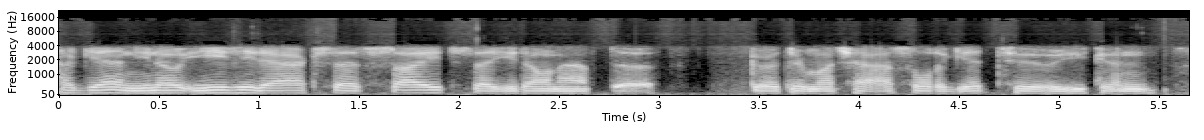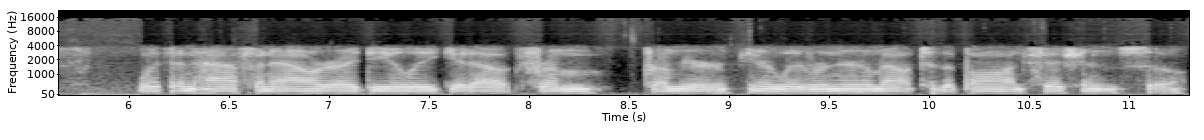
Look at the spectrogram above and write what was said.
again, you know, easy to access sites that you don't have to go through much hassle to get to. You can within half an hour, ideally, get out from from your your living room out to the pond fishing. So,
